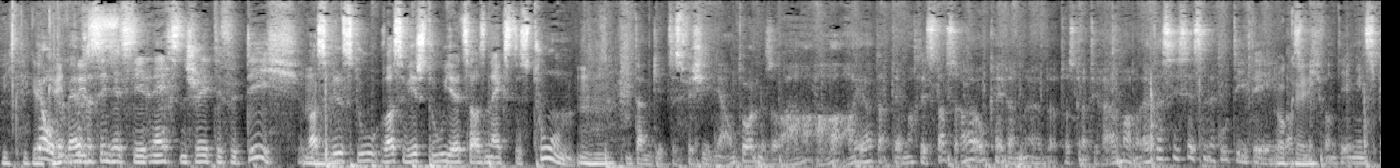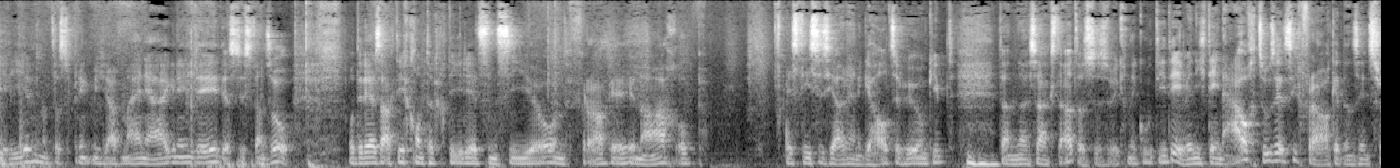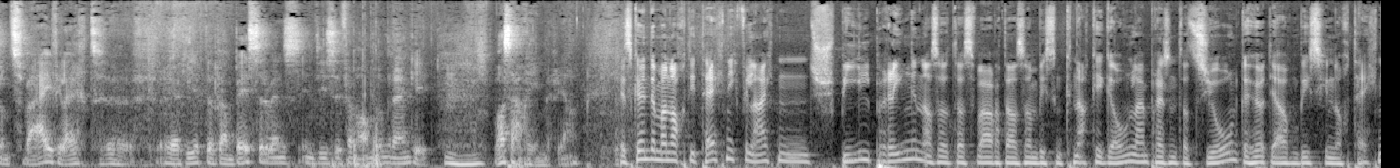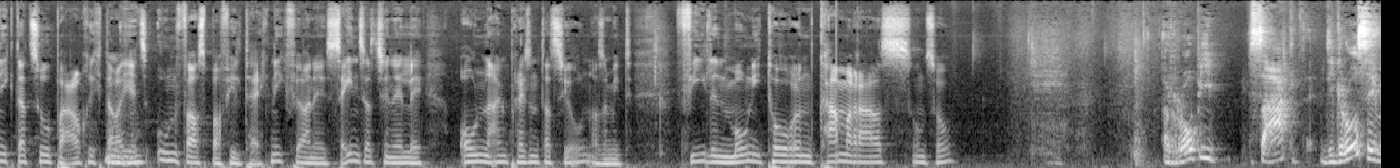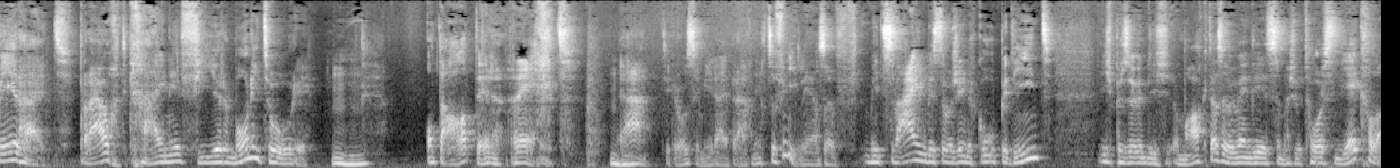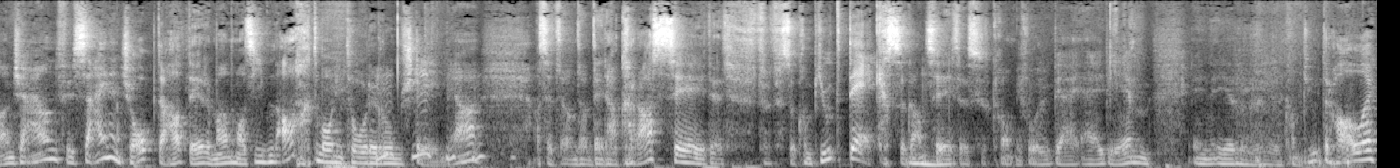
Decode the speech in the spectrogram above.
wichtige Ja, oder welche sind jetzt die nächsten Schritte für dich? Mhm. Was willst du, was wirst du jetzt als nächstes tun? Mhm. Und dann gibt es verschiedene Antworten. Also, ah, ah, ah ja, der macht jetzt das. Ah, okay, dann äh, das könnte ich auch machen. Das ist jetzt eine gute Idee. Okay. Lass mich von dem inspirieren und das bringt mich auf meine eigene Idee. Das ist dann so. Oder er sagt, ich kontaktiere jetzt einen CEO und frage nach, ob es dieses Jahr eine Gehaltserhöhung gibt, mhm. dann äh, sagst du, ah, das ist wirklich eine gute Idee. Wenn ich den auch zusätzlich frage, dann sind es schon zwei. Vielleicht äh, reagiert er dann besser, wenn es in diese Verhandlung reingeht. Mhm. Was auch immer, ja. Jetzt könnte man noch die Technik vielleicht ins Spiel bringen. Also das war da so ein bisschen knackige Online-Präsentation. Gehört ja auch ein bisschen noch Technik dazu. Brauche ich da mhm. jetzt unfassbar viel Technik für eine sensationelle Online-Präsentation? Also mit vielen Monitoren, Kameras und so? Robby sagt, die große Mehrheit braucht keine vier Monitore. Mhm. Und da hat er recht. Mhm. Ja, die große Mehrheit braucht nicht so viele. Also mit zwei bist du wahrscheinlich gut bedient. Ich persönlich mag das, aber wenn wir jetzt zum Beispiel Thorsten Jeckel anschauen, für seinen Job, da hat er manchmal sieben, acht Monitore mhm. rumstehen. Ja? Also, und, und der hat krasse, der, so Computerdecks, so ganze, mhm. das kommt mir vor bei IBM in ihrer Computerhalle.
